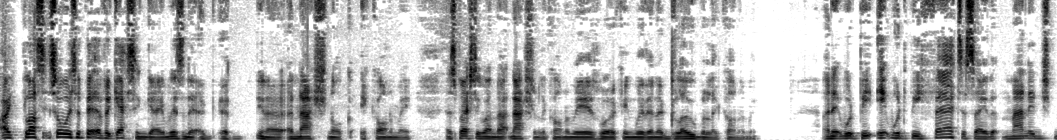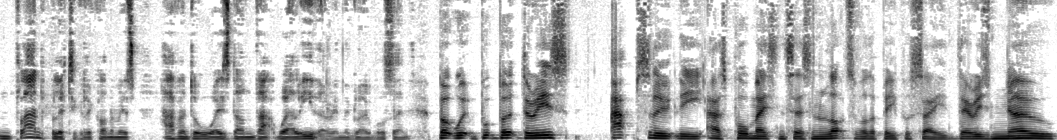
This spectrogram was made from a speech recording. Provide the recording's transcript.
I, Plus, it's always a bit of a guessing game, isn't it? A, a, you know, a national economy, especially when that national economy is working within a global economy. And it would be it would be fair to say that managed and planned political economies haven't always done that well either in the global sense. but, we, but but there is absolutely, as Paul Mason says, and lots of other people say, there is no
